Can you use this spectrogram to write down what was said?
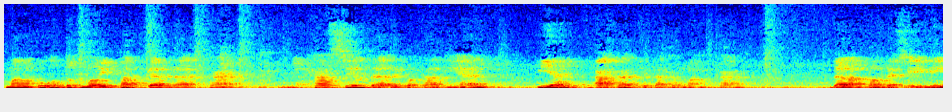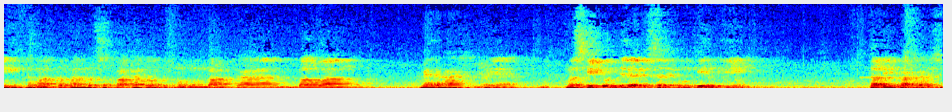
mampu untuk melipat gandakan hasil dari pertanian yang akan kita kembangkan dalam konteks ini teman-teman bersepakat untuk mengembangkan bawang merah ya. meskipun tidak bisa dipungkiri tadi Pak Kadis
